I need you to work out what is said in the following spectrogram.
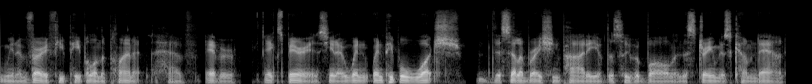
you know very few people on the planet have ever experienced. You know, when when people watch the celebration party of the Super Bowl and the streamers come down,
